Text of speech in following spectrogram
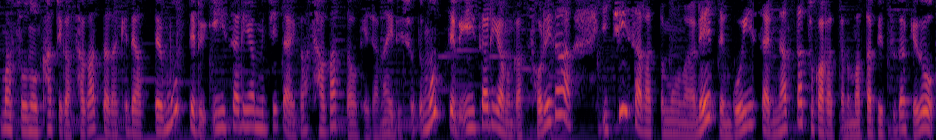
まあその価値が下がっただけであって、持ってるイーサリアム自体が下がったわけじゃないでしょ。で持ってるイーサリアムがそれが1イーサだったものが0.5イーサになったとかだったらまた別だけど、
